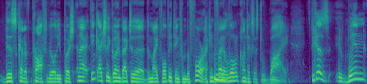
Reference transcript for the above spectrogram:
this kind of profitability push. And I think actually going back to the the Mike Volpi thing from before, I can provide mm-hmm. a little context as to why. It's because when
